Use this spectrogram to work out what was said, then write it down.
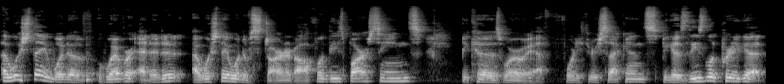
I wish they would have, whoever edited it, I wish they would have started off with these bar scenes because where are we at? 43 seconds? Because these look pretty good.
